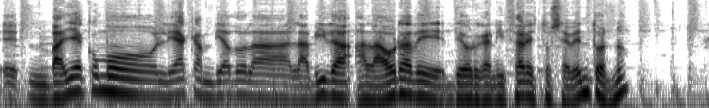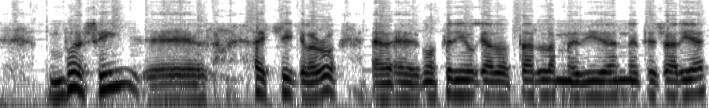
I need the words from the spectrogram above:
eh, vaya como le ha cambiado la, vida a la hora de, organizar estos eventos, ¿no? Pues sí, eh, que claro, eh, hemos tenido que adoptar las medidas necesarias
